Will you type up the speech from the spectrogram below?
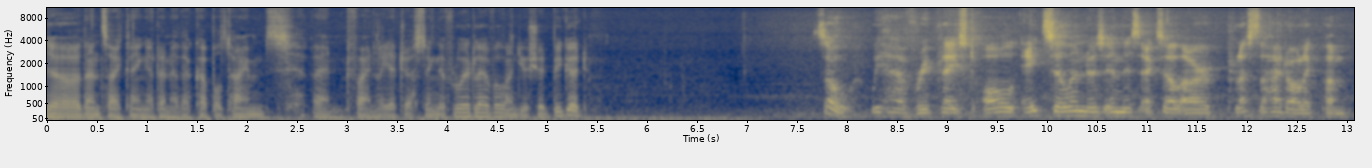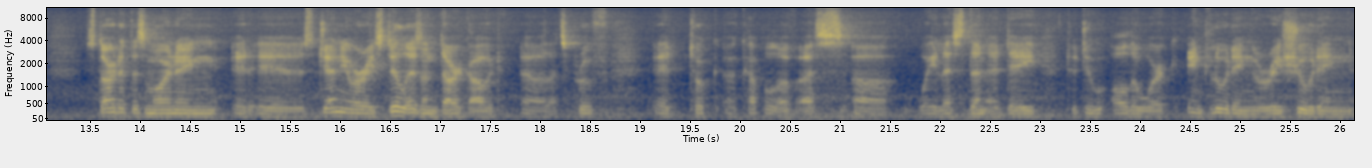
uh, then cycling it another couple times and finally adjusting the fluid level and you should be good so we have replaced all eight cylinders in this XLR plus the hydraulic pump. Started this morning. It is January, still isn't dark out. Uh, that's proof. It took a couple of us uh, way less than a day to do all the work, including reshooting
